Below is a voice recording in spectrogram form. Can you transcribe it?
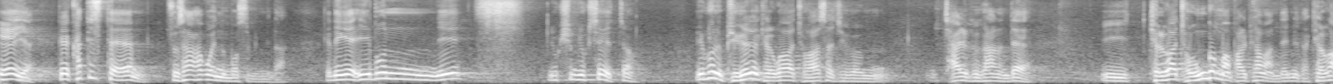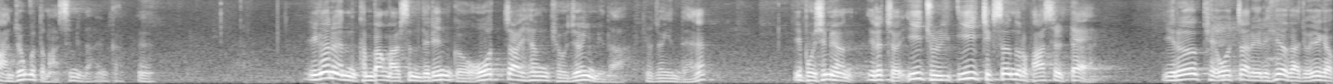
예, 예. 그 카티스템 주사하고 있는 모습입니다. 근데 이게 이분이 66세였죠. 이분은 비교적 결과가 좋아서 지금 잘 그거 하는데 이 결과 좋은 것만 발표하면 안 됩니다. 결과 안 좋은 것도 많습니다. 그러니까 예. 이거는 금방 말씀드린 그 O자형 교정입니다. 교정인데 이 보시면 이렇죠. 이 줄 이 직선으로 봤을 때 이렇게 O자를 이렇게 휘어가지고 여기가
